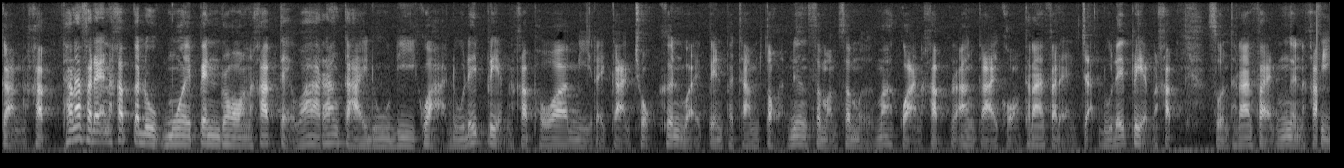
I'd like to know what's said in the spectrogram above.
กรัมนะครับทางด้านฝ่ายแดงนะครับกระดูกมวยเป็นรองนะครับแต่ว่าร่างกายดูดีกว่าดูได้เปรียบนะครับเพราะว่ามีรายการชกเคลื่อนไหวเป็นประจำต่อเนื่องสม่ำเสมอมากกว่าว่านะครับร่างกายของทางด้านฝ่ายแดงจะดูได้เปรียบนะครับ ส่วนทางด้านฝ่ายน้ำเงินนะครับฝี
